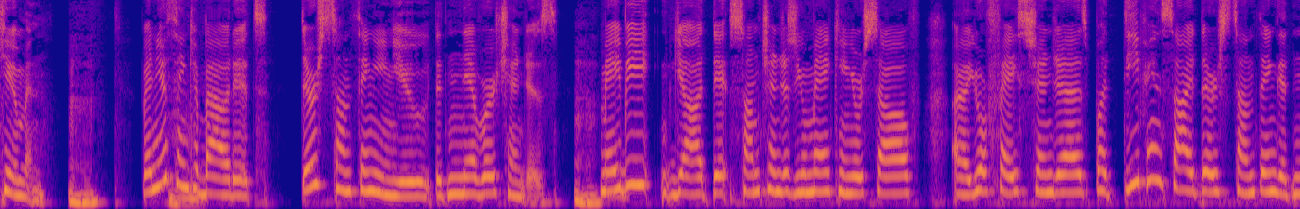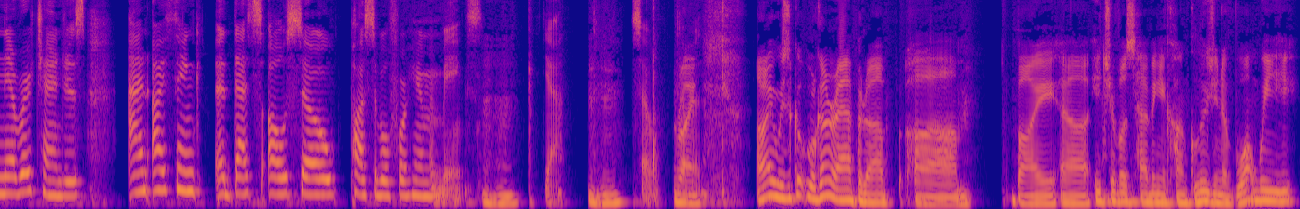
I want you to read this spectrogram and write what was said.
human. When you think about it there's something in you that never changes. Maybe yeah there, some changes you make in yourself uh, your face changes but deep inside there's something that never changes. And i think uh, that's also possible for human beings. Yeah. So Right. All right, we're going to wrap it up um, by uh, each of us having a conclusion of what we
